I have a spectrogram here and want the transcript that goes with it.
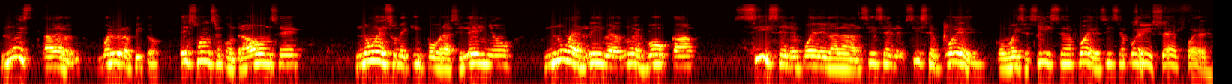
No es, a ver, vuelvo y repito, es 11 contra 11, no es un equipo brasileño, no es River, no es Boca, sí se le puede ganar, sí se, sí se puede, como dice, sí se puede, sí se puede. Sí se puede.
